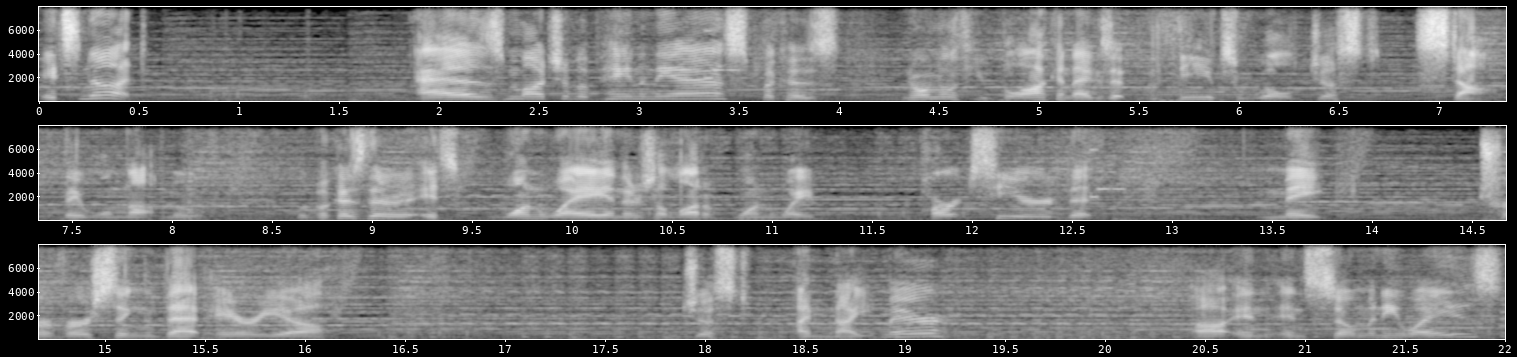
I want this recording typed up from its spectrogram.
it's not as much of a pain in the ass because normally if you block an exit, the thieves will just stop. They will not move. But because there it's one way and there's a lot of one-way parts here that make traversing that area just a nightmare uh, in, in so many ways.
